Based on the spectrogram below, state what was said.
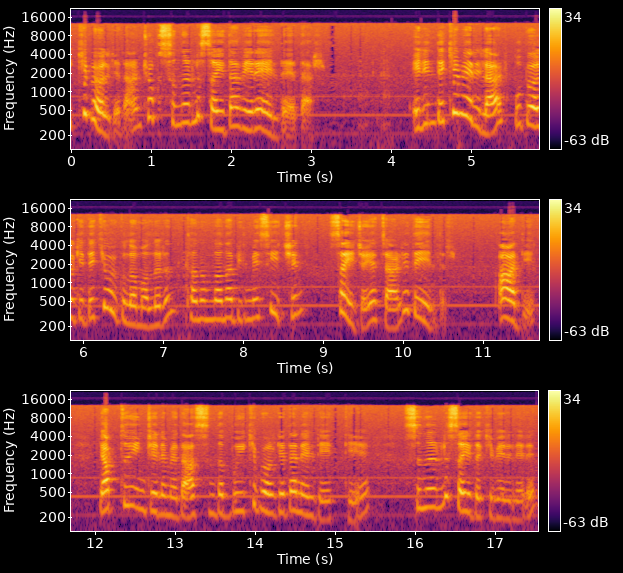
iki bölgeden çok sınırlı sayıda veri elde eder. Elindeki veriler bu bölgedeki uygulamaların tanımlanabilmesi için sayıca yeterli değildir. Adil, yaptığı incelemede aslında bu iki bölgeden elde ettiği sınırlı sayıdaki verilerin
